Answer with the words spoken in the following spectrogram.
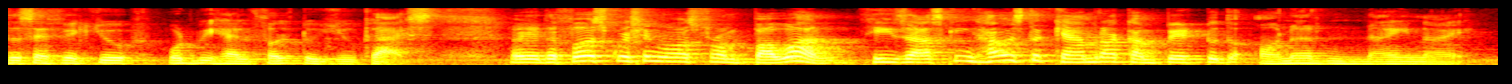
this FAQ would be helpful helpful to you guys. Okay, the first question was from Pawan. He's asking how is the camera compared to the Honor 9i?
